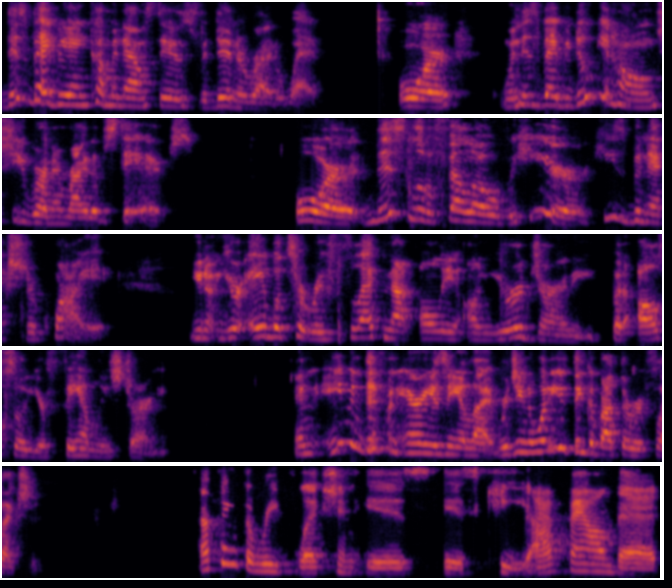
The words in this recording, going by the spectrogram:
this baby ain't coming downstairs for dinner right away. Or when this baby do get home, she running right upstairs. Or this little fellow over here, he's been extra quiet. You know, you're able to reflect not only on your journey, but also your family's journey. And even different areas in your life. Regina, what do you think about the reflection? I think the reflection is is key. I found that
